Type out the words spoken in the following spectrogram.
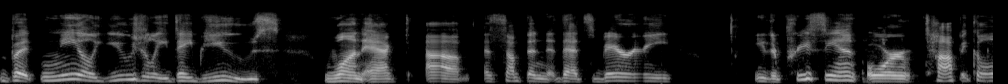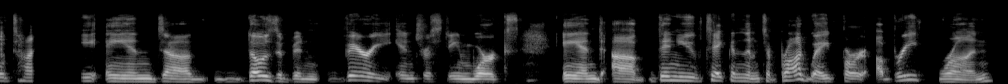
but Neil usually debuts one act um, as something that's very either prescient or topical time and uh, those have been very interesting works and uh, then you've taken them to broadway for a brief run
